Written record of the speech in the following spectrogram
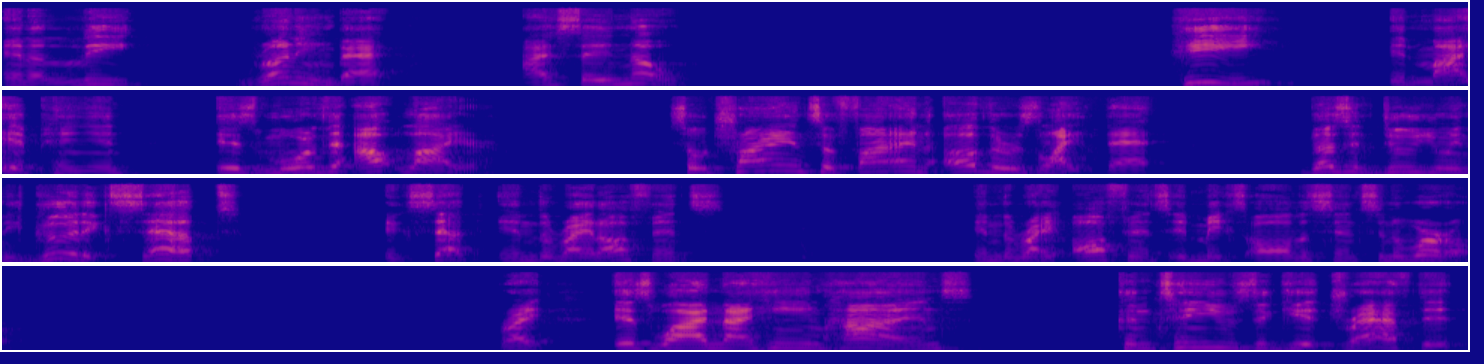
an elite running back? I say no. He, in my opinion, is more the outlier. So trying to find others like that doesn't do you any good except except in the right offense. In the right offense, it makes all the sense in the world. Right? It's why Nyheim Hines continues to get drafted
